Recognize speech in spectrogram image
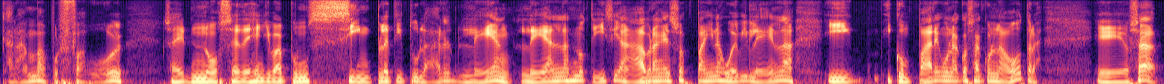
Caramba, por favor. O sea, no se dejen llevar por un simple titular. Lean, lean las noticias, abran esas páginas web y leenlas y, y comparen una cosa con la otra. Eh, o sea,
